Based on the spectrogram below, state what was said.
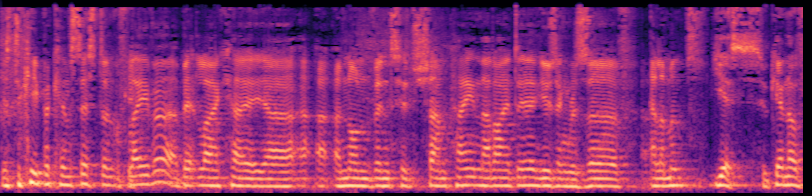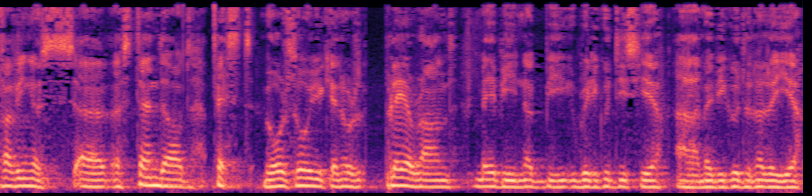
Just to keep a consistent flavour, a bit like a, uh, a, a non-vintage champagne, that idea, using reserve elements? Yes, you kind of having a, uh, a standard test, but also you can also play around. Maybe not be really good this year, uh, maybe good another year.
